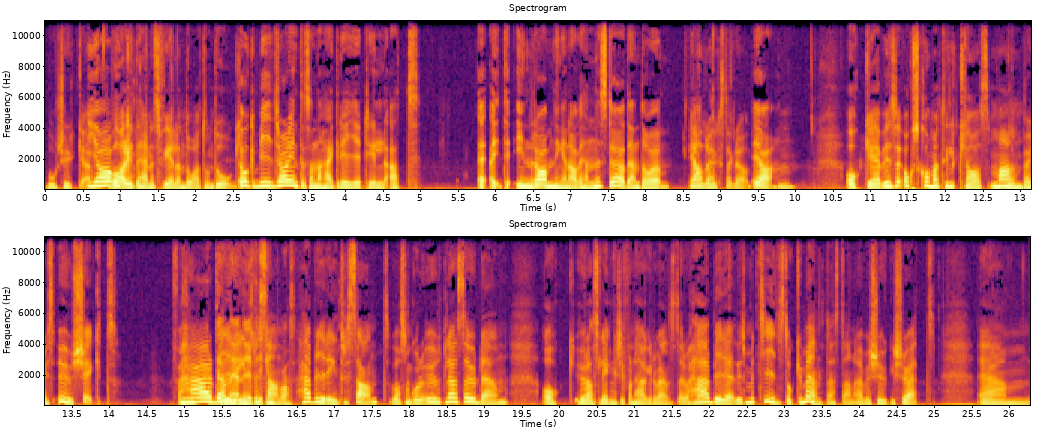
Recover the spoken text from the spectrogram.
Botkyrka. Ja, var det inte hennes fel ändå att hon dog? Och bidrar inte sådana här grejer till att äh, till inramningen av hennes död ändå? I allra högsta grad. Ja. Mm. Och eh, vi ska också komma till Claes Malmbergs ursäkt. För mm, här blir det intressant. Här blir det intressant vad som går att utläsa ur den och hur han slänger sig från höger och vänster. Och här blir det, det är som ett tidsdokument nästan över 2021. Um, ehm,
